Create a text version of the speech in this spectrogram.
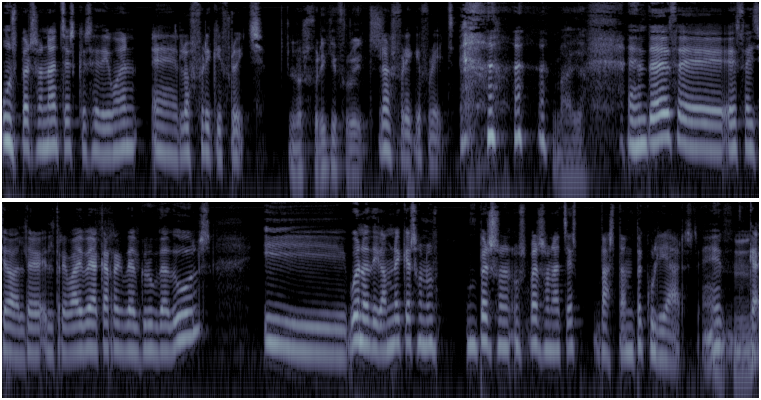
uns personatges que se diuen eh, los Freaky Fruits. Los Freaky Fruits. Los Freaky Fruits. Vaya. Entonces, eh, és això, el, el treball ve a càrrec del grup d'adults i, bueno, diguem-ne que són uns, un perso uns personatges bastant peculiars, eh? Uh -huh. que,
